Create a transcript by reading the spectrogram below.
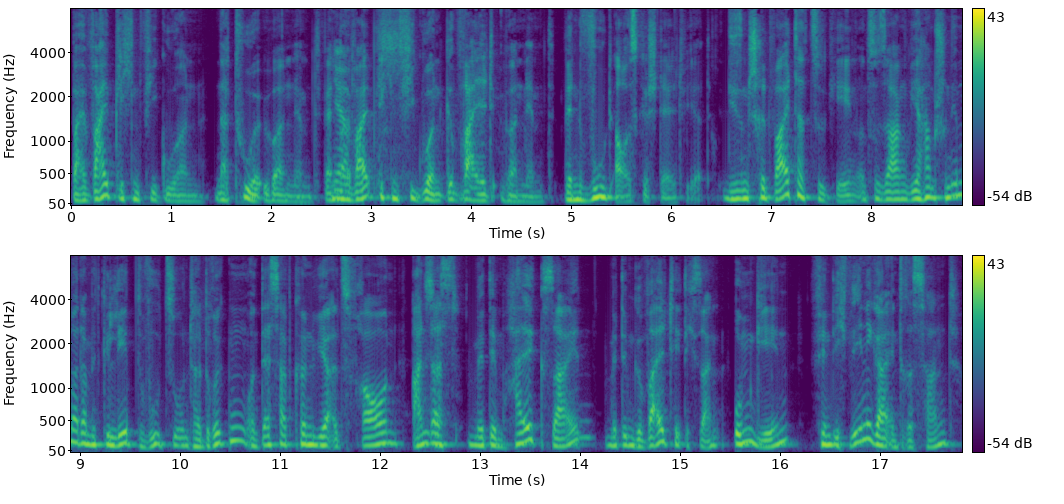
bei weiblichen Figuren Natur übernimmt, wenn ja. bei weiblichen Figuren Gewalt übernimmt, wenn Wut ausgestellt wird? Diesen Schritt weiter zu gehen und zu sagen, wir haben schon immer damit gelebt, Wut zu unterdrücken und deshalb können wir als Frauen anders mit dem Hulk sein, mit dem Gewalttätigsein umgehen, finde ich weniger interessant,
